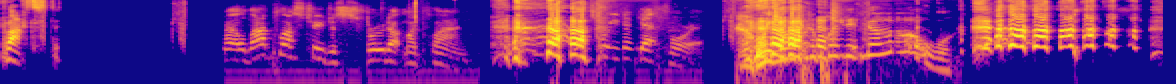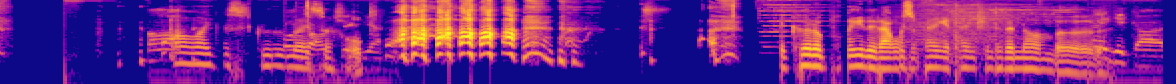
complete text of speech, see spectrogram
bastard. Well, that plus two just screwed up my plan. That's what you get for it. Oh, wait, no, I could have played it. No. Oh, I just screwed poor myself. Junior. I could have played it. I wasn't paying attention to the number. There you go.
